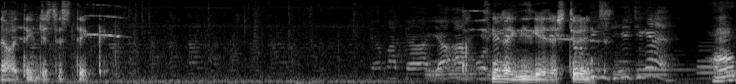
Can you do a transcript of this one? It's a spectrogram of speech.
no, I think just a stick. Seems like these guys are students. Huh?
